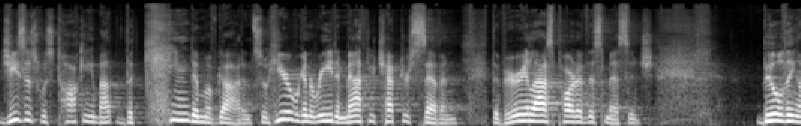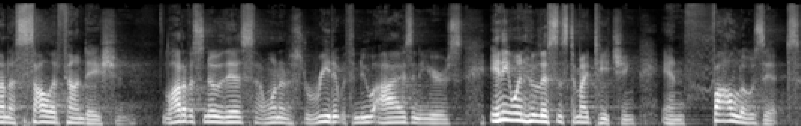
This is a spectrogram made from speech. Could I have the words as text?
Jesus was talking about the kingdom of God. And so here we're going to read in Matthew chapter 7, the very last part of this message, building on a solid foundation. A lot of us know this. I wanted us to read it with new eyes and ears. Anyone who listens to my teaching and follows it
